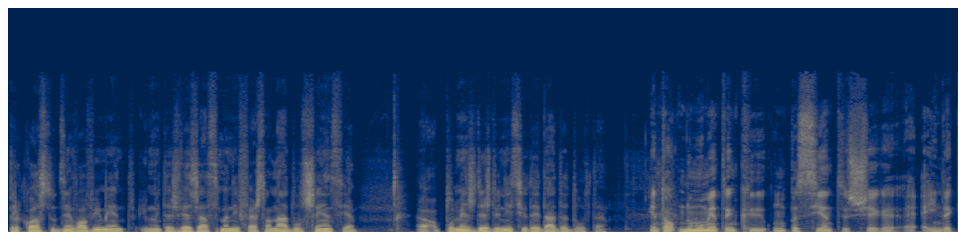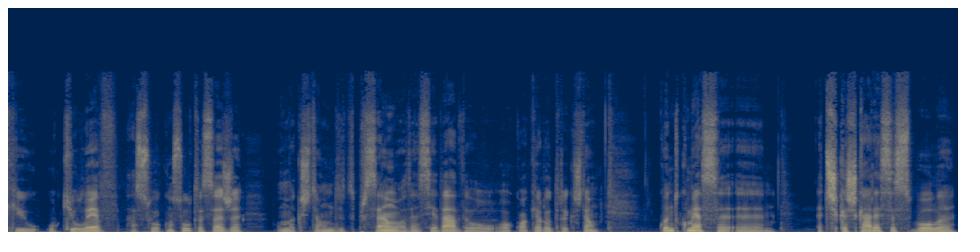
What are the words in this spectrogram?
precoces do desenvolvimento e muitas vezes já se manifestam na adolescência, uh, pelo menos desde o início da idade adulta. Então, no momento em que um paciente chega, ainda que o, que o leve à sua consulta seja uma questão de depressão ou de ansiedade ou, ou qualquer outra questão, quando começa a, a, descascar essa cebola,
